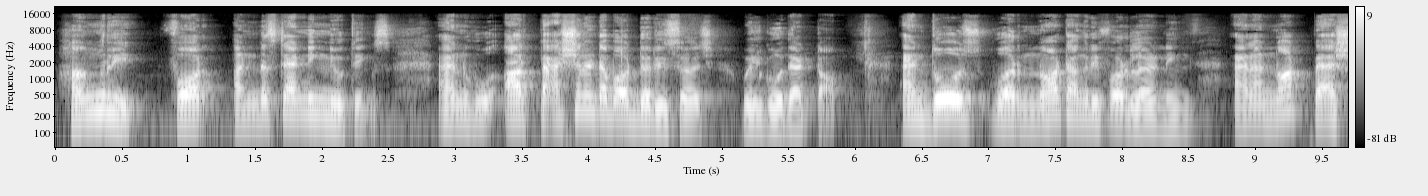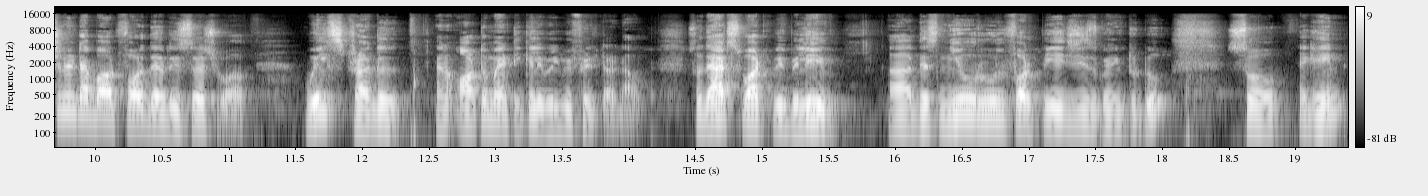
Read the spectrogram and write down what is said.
hungry for understanding new things and who are passionate about the research will go that top. And those who are not hungry for learning and are not passionate about for their research work will struggle and automatically will be filtered out. So that's what we believe uh, this new rule for phd is going to do. So again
